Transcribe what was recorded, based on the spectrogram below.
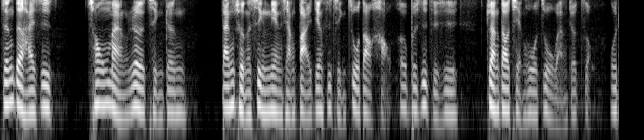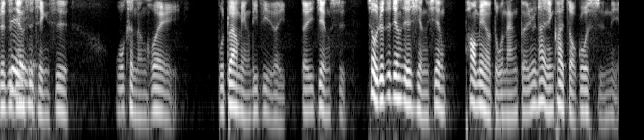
真的还是充满热情跟。单纯的信念，想把一件事情做到好，而不是只是赚到钱或做完就走。我觉得这件事情是我可能会不断勉励自己的的一件事。所以我觉得这件事也显现泡面有多难得，因为他已经快走过十年。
